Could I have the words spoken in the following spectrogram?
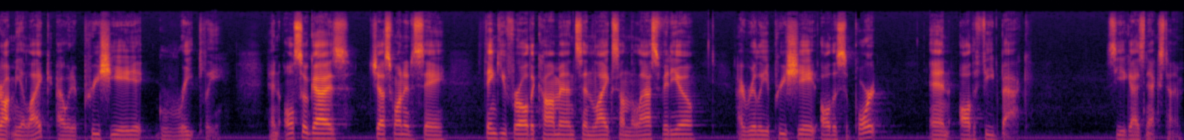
drop me a like. I would appreciate it greatly. And also, guys, just wanted to say thank you for all the comments and likes on the last video. I really appreciate all the support and all the feedback. See you guys next time.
